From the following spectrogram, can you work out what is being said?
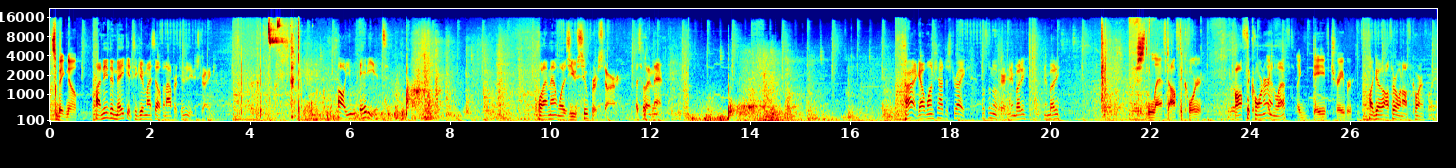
It's a big no. I need to make it to give myself an opportunity to strike. Oh, you idiot. What I meant was you superstar. That's what I meant. All right, got one shot to strike. What's the move here? Anybody? Anybody? Just left off the corner, Off the corner and left? like Dave Traber. I'll go, I'll throw one off the corner for you.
